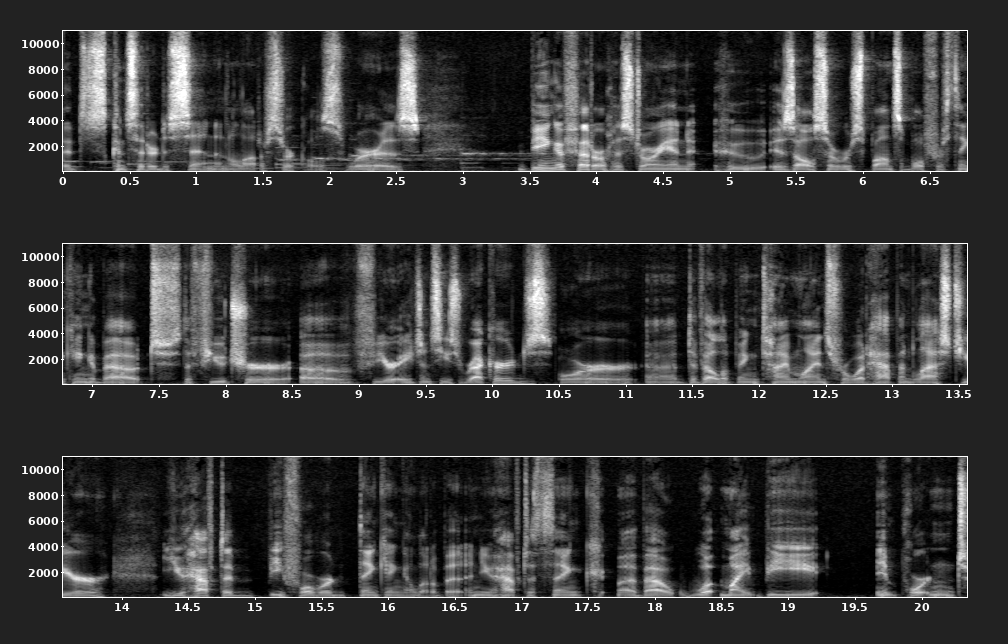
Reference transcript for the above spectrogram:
it's considered a sin in a lot of circles whereas being a federal historian who is also responsible for thinking about the future of your agency's records or uh, developing timelines for what happened last year, you have to be forward thinking a little bit and you have to think about what might be important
